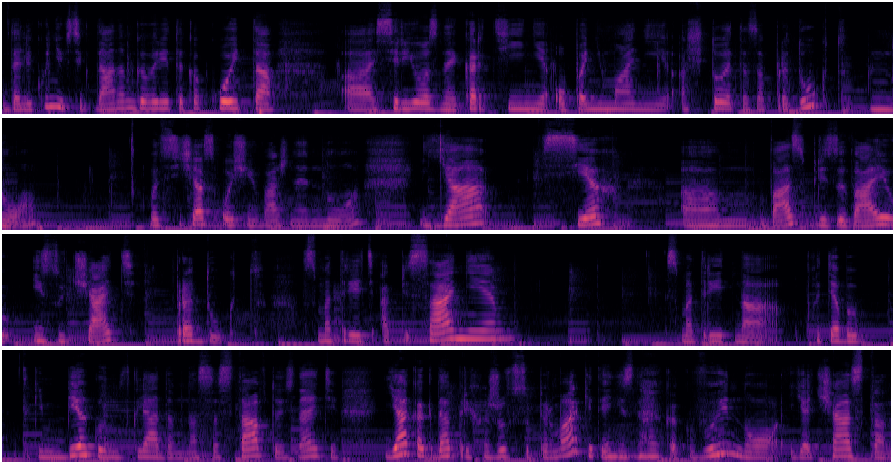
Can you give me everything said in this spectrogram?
далеко не всегда нам говорит о какой-то а, серьезной картине, о понимании, а что это за продукт, но, вот сейчас очень важное но, я всех эм, вас призываю изучать продукт, смотреть описание, смотреть на хотя бы таким беглым взглядом на состав. То есть, знаете, я когда прихожу в супермаркет, я не знаю, как вы, но я часто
